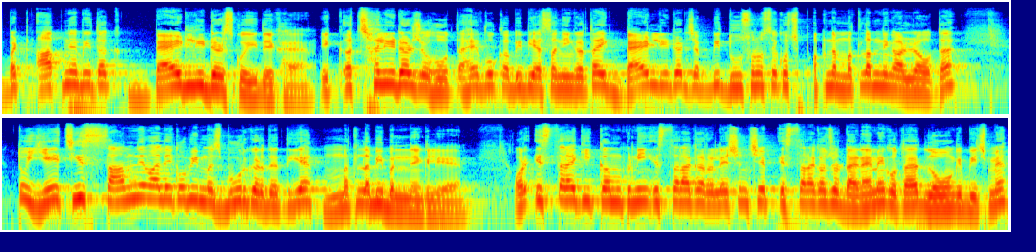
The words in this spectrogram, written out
बट आपने अभी तक बैड लीडर्स को ही देखा है। एक अच्छा लीडर जो होता है, वो कभी भी ऐसा नहीं करता। एक बैड लीडर जब भी दूसरों से कुछ अपना मतलब निकाल रहा होता है तो ये चीज़ सामने वाले को भी मजबूर कर देती है मतलब ही बनने के लिए। और इस तरह की कंपनी इस तरह का रिलेशनशिप इस तरह का जो डायनामिक होता है लोगों के बीच में,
